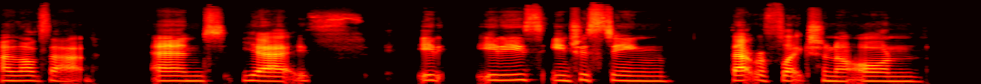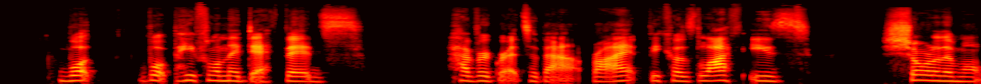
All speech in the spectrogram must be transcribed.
I love that. And yeah, it's it it is interesting that reflection on what what people on their deathbeds have regrets about, right? Because life is shorter than what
